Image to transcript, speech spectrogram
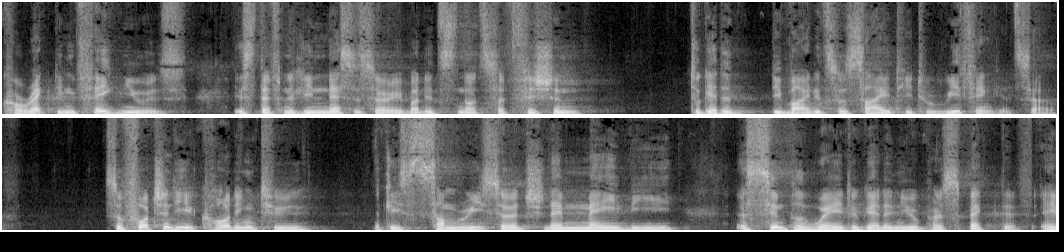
correcting fake news is definitely necessary, but it's not sufficient to get a divided society to rethink itself. So fortunately, according to at least some research, there may be a simple way to get a new perspective, a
